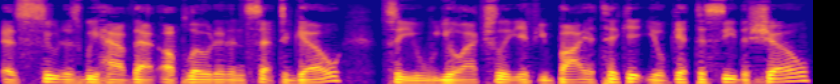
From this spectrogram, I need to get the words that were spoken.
as soon as we have that uploaded and set to go, so you you'll actually, if you buy a ticket, you'll get to see the show.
